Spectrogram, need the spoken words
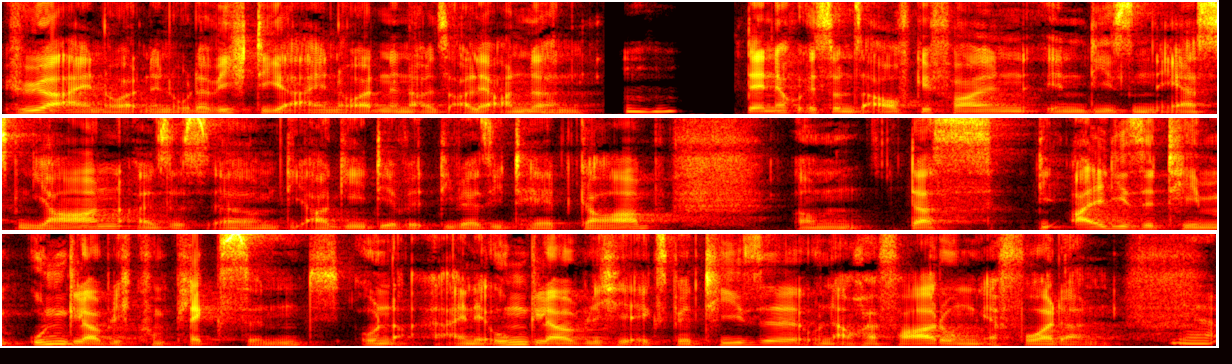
höher einordnen oder wichtiger einordnen als alle anderen. Mhm. Dennoch ist uns aufgefallen in diesen ersten Jahren, als es ähm, die AG Diversität gab, dass die all diese Themen unglaublich komplex sind und eine unglaubliche Expertise und auch Erfahrung erfordern. Ja.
